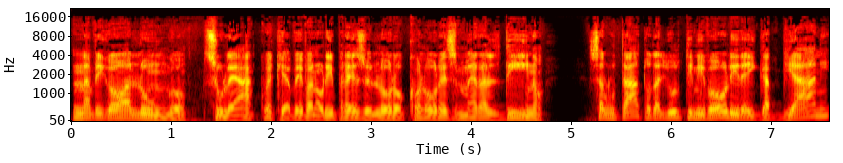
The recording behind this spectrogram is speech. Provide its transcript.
Navigò a lungo sulle acque che avevano ripreso il loro colore smeraldino, salutato dagli ultimi voli dei gabbiani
